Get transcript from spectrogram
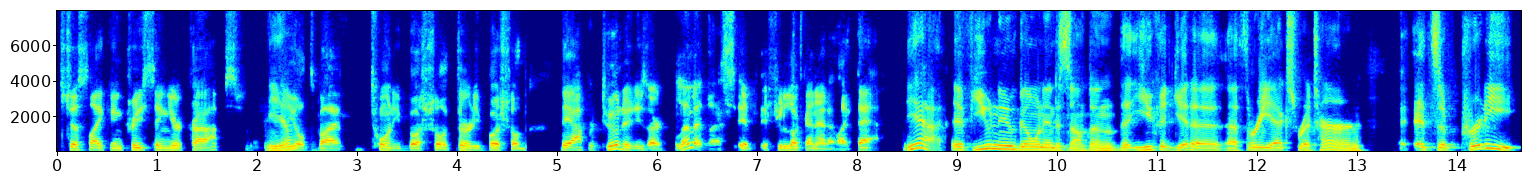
it's just like increasing your crops yep. yields by 20 bushel, 30 bushel. The opportunities are limitless if, if you're looking at it like that. Yeah. If you knew going into something that you could get a, a 3x return, it's a pretty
